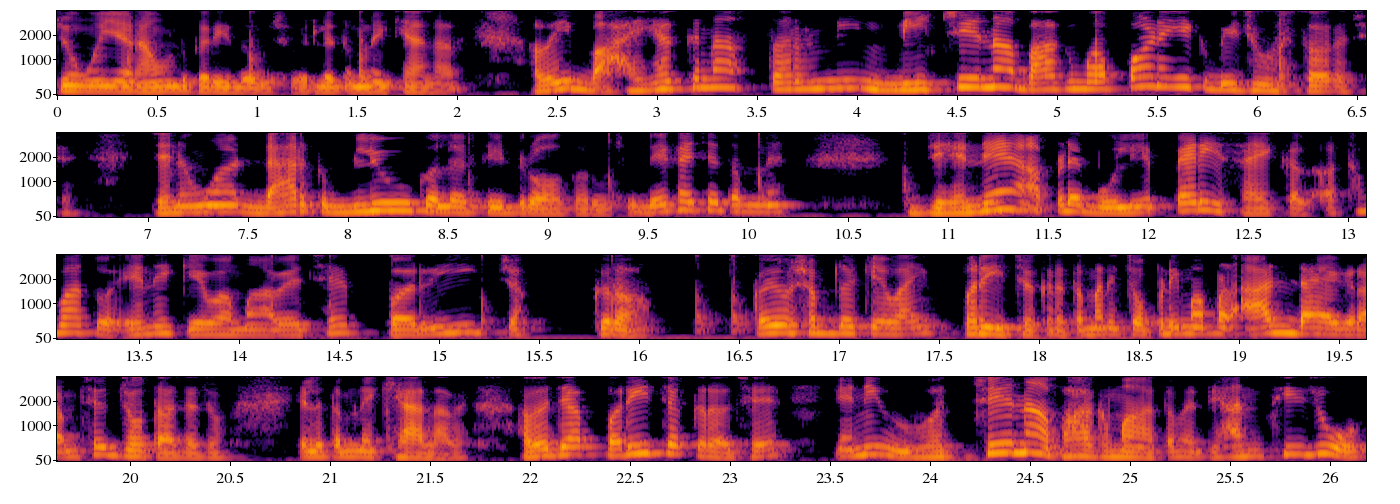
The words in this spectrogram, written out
જો હું અહીંયા રાઉન્ડ કરી દઉં છું, એટલે તમને ખ્યાલ આવે. હવે બાહ્યકના સ્તરની નીચેના ભાગમાં પણ એક બીજું સ્તર છે, જેને હું આ ડાર્ક બ્લુ કલરથી ડ્રો કરું છું. દેખાય છે તમને? જેને આપણે બોલીએ પેરીસાયકલ અથવા તો એને કહેવામાં આવે છે પરિચક્ર કયો શબ્દ કહેવાય? પરિચક્ર. તમારી ચોપડીમાં પણ આ ડાયાગ્રામ છે. જોતા જજો. એટલે તમને ખ્યાલ આવે. હવે જે આ પરિચક્ર છે, એની વચ્ચેના ભાગમાં તમે ધ્યાનથી જુઓ.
